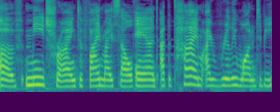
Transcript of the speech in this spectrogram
of me trying to find myself. And at the time, I really wanted to be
